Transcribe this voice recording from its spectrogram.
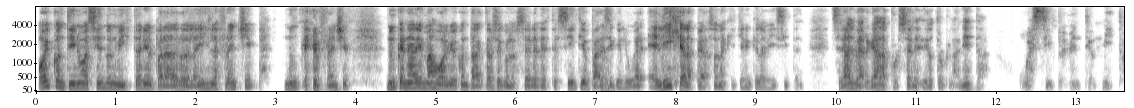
Hoy continúa siendo un misterio el paradero de la isla Friendship. Nunca, Friendship. Nunca nadie más volvió a contactarse con los seres de este sitio. Parece que el lugar elige a las personas que quieren que la visiten. ¿Será albergada por seres de otro planeta? ¿O es simplemente un mito?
